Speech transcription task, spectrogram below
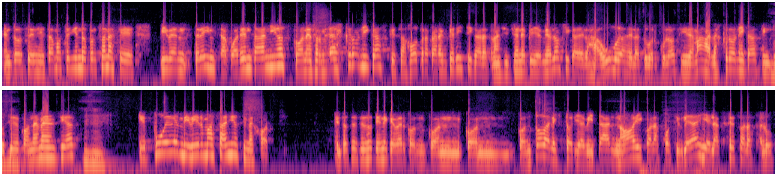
entonces estamos teniendo personas que viven 30, 40 años con enfermedades crónicas, que esa es otra característica de la transición epidemiológica, de las agudas, de la tuberculosis y demás, a las crónicas, inclusive con demencias, que pueden vivir más años y mejor. Entonces eso tiene que ver con, con, con, toda la historia vital, ¿no? Y con las posibilidades y el acceso a la salud.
